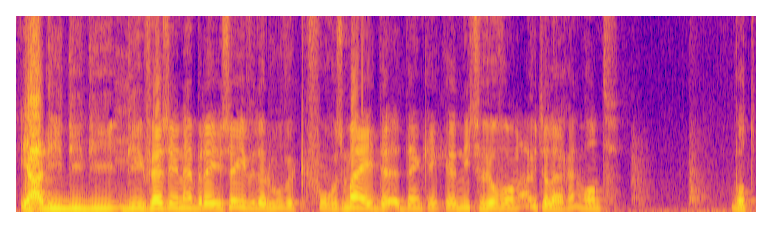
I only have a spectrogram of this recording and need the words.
ja, die, die, die, die versen in Hebreeën 7, daar hoef ik volgens mij, de, denk ik, eh, niet zo heel veel aan uit te leggen. Want wat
